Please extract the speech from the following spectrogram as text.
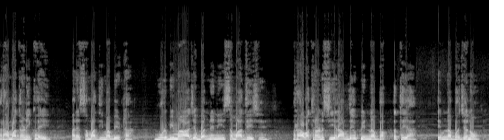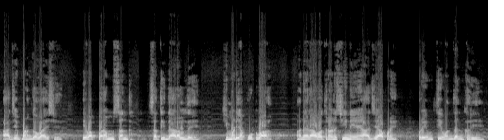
રામાધણી કહી અને સમાધિમાં બેઠા. મોરબીમાં આજે બંનેની સમાધિ છે. રાવત, રણસિંહ, રામદેવ પીરના ભક્ત થયા. તેમના ભજનો આજે પણ ગવાય છે. એવા પરમ સંત સતી દારલદે ખીમડિયા કોટવાળ અને રાવત રણસિંહને આજે આપણે પ્રેમથી વંદન કરીએ.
